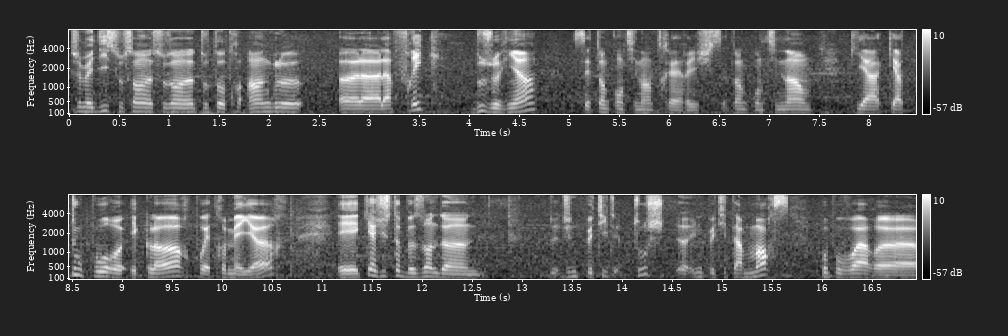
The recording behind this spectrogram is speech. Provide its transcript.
Je me dis sous un, sous un tout autre angle, euh, l'Afrique, d'où je viens, c'est un continent très riche. C'est un continent qui a, qui a tout pour éclore, pour être meilleur et qui a juste besoin d'une petite touche, euh, une petite amorce pour pouvoir euh,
